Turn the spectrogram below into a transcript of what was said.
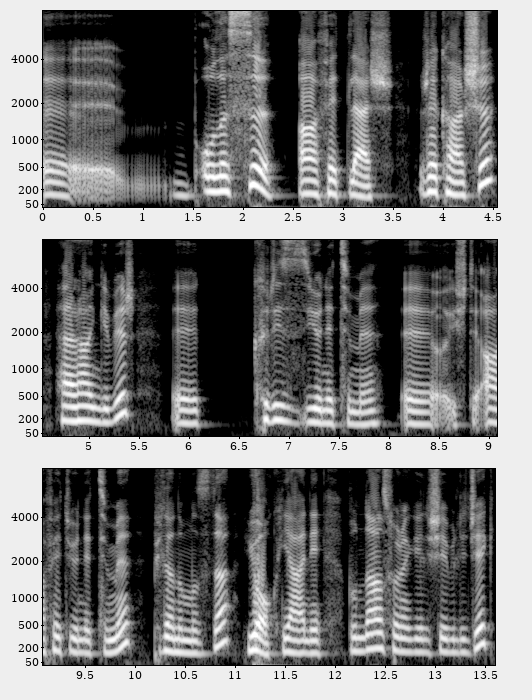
e, olası afetlere karşı herhangi bir e, kriz yönetimi e, işte afet yönetimi planımızda yok. Yani bundan sonra gelişebilecek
